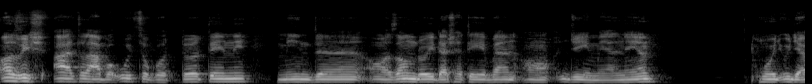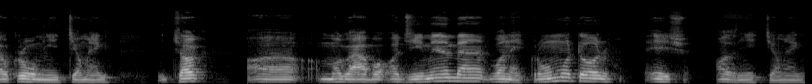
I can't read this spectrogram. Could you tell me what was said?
az is általában úgy szokott történni, mint az Android esetében a Gmailnél, hogy ugye a Chrome nyitja meg csak a, magába a Gmailben van egy Chrome motor, és az nyitja meg.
